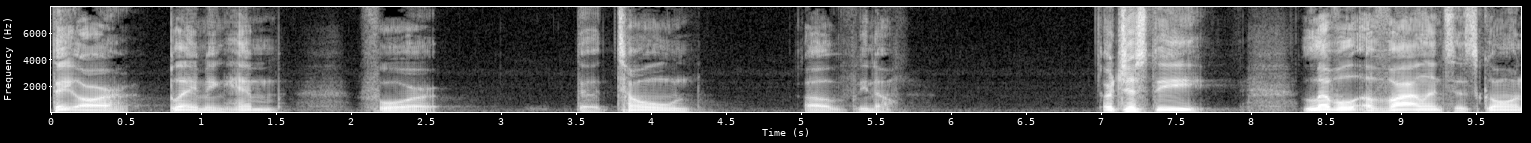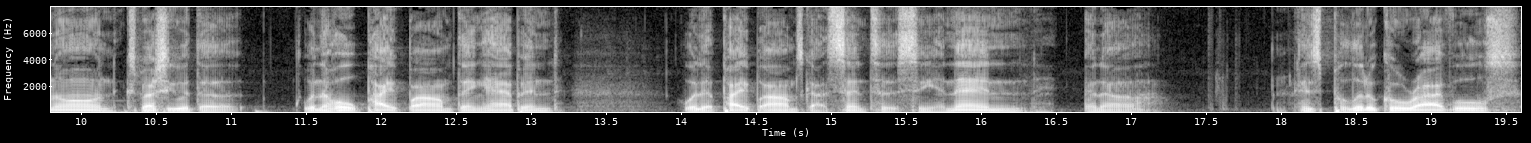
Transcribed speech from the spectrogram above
they are blaming him for the tone of you know, or just the level of violence that's going on, especially with the when the whole pipe bomb thing happened, where the pipe bombs got sent to CNN and uh, his political rivals,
